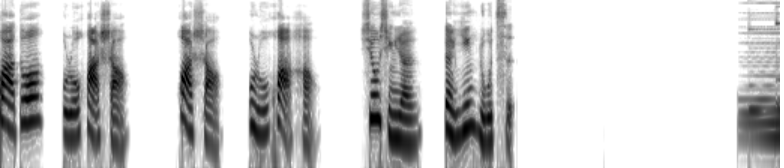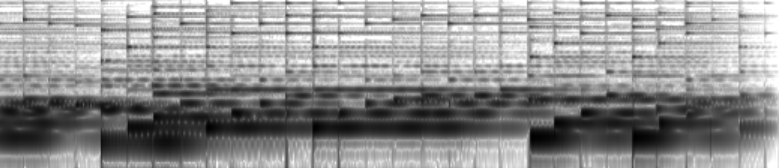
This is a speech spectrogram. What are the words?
话多不如话少话少不如话好。修行人更应如此。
